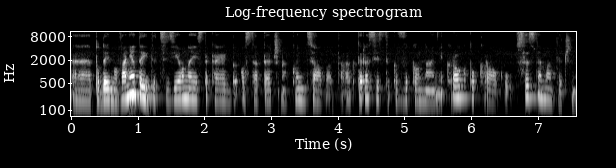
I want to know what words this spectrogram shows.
e, podejmowania tej decyzji, ona jest taka jakby ostateczna, końcowa, tak? Teraz jest tylko wykonanie, krok po kroku, systematycznie.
